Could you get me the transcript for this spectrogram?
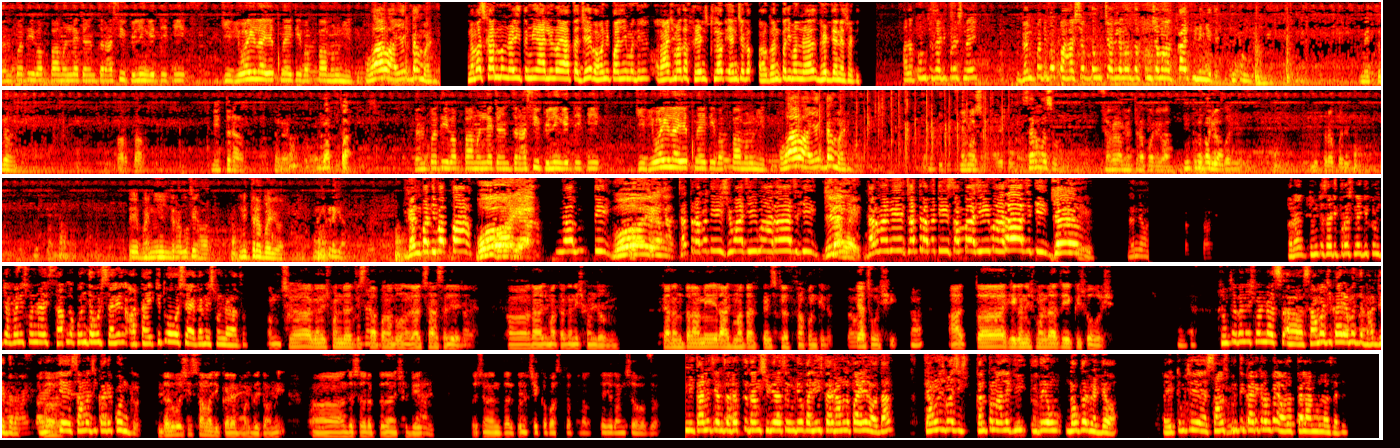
गणपती बाप्पा म्हणल्याच्या नंतर अशी फिलिंग येते की जी दिवाळीला येत नाही ती बाप्पा म्हणून येते. वा वा एकदम. नमस्कार मंडळी इथं मी आलेलो आहे आता जय भवानी कॉलनीमधील राजमाता फ्रेंड्स क्लब यांच्या ग- गणपती मंडळाला भेट देण्यासाठी. आता तुमच्यासाठी प्रश्न आहे गणपती बाप्पा हा शब्द उच्चारल्यानंतर तुमच्या मनात काय फिलिंग येते? मित्र. मित्र. बाप्पा. गणपती बाप्पा म्हणल्याच्या नंतर अशी फिलिंग येते की जी दिवाळीला येत नाही ती बाप्पा म्हणून येते. वा वा एकदम भारी सर्वस्व. सगळा मित्र परिवार. मित्र परिवार. मित्र परिवार. ते मित्र परिवार. इकडे घ्या गणपती बाप्पा. गणपती. छत्रपती शिवाजी महाराज की. जय. धर्मवीर छत्रपती संभाजी महाराज की. जय. धन्यवाद. तर तुमच्यासाठी प्रश्न आहे की तुमच्या गणेश मंडळाची स्थापना कोणत्या वर्षी झाली आणि आता आहे कितवं वर्ष आहे गणेश मंडळाचं आमच्या गणेश मंडळाची स्थापना दोन हजार सहा साली झाली अं, राजमाता गणेश मंडळ म्हणून. त्यानंतर आम्ही राजमाता फ्रेंड्स क्लब स्थापन केलं त्याच वर्षी हा. आता हे गणेश मंडळाचं एकवीसवं वर्ष तुमचं गणेश मंडळ सा- सामाजिक कार्यामध्ये भाग घेतं का आणि. ते सामाजिक कार्य कोणतं दरवर्षी सामाजिक कार्यात भाग देतो आम्ही अं, जसं रक्तदान शिबिर त्याच्यानंतर चेकअप असतात त्याच्यात आम्ही सहभाग घेतो. मी कालच यांचा रक्तदान शिबिराचा व्हिडिओ काल इंस्टाग्रामला पाहिला होता. त्यामुळेच माझी कल्पना आली की इथे येऊन लवकर भेट द्यावा. आणि तुमचे सांस्कृतिक कार्यक्रम काय होतात त्या लहान मुलांसाठी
